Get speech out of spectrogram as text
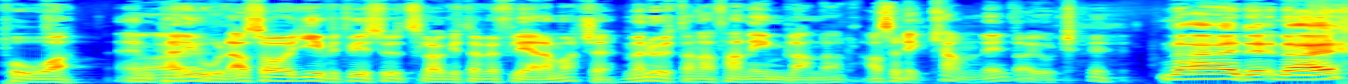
på en nej. period, alltså givetvis utslaget över flera matcher, men utan att han är inblandad. Alltså det kan det inte ha gjort. nej, det, nej,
